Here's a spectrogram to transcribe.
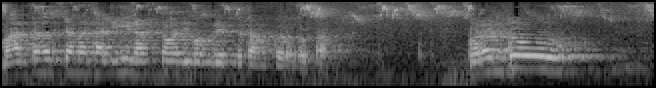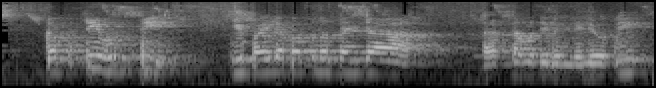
मार्गदर्शनाखाली राष्ट्रवादी काँग्रेसचं काम करत होता. परंतु कपटी वृत्ती ही पहिल्यापासूनच त्यांच्या रक्तामध्ये भिनलेली होती.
